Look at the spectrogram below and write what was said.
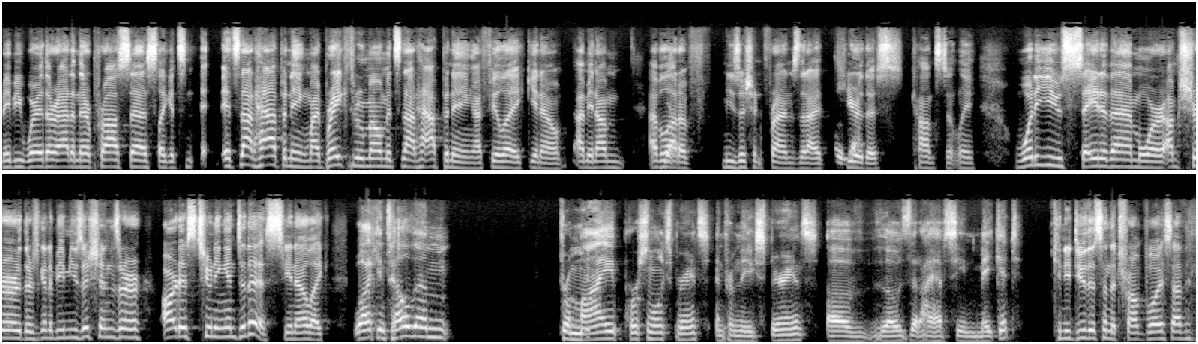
maybe where they're at in their process. Like it's it's not happening. My breakthrough moment's not happening. I feel like you know. I mean, I'm I have a Yeah. lot of musician friends that I Oh, hear yeah. this constantly. What do you say to them? Or I'm sure there's going to be musicians or artists tuning into this. You know, like Well, I can tell them from my personal experience and from the experience of those that I have seen make it. Can you do this in the Trump voice, Evan?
